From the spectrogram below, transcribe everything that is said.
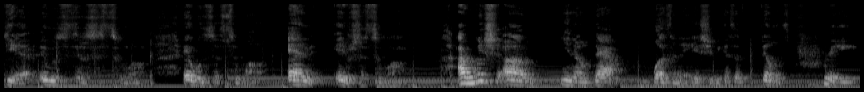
yeah, it was, it was just too long. It was just too long. And it was just too long. I wish, um, you know, that wasn't an issue because the film is pretty,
